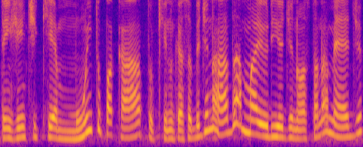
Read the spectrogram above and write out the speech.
Tem gente que é muito pacato, que não quer saber de nada, a maioria de nós está na média,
